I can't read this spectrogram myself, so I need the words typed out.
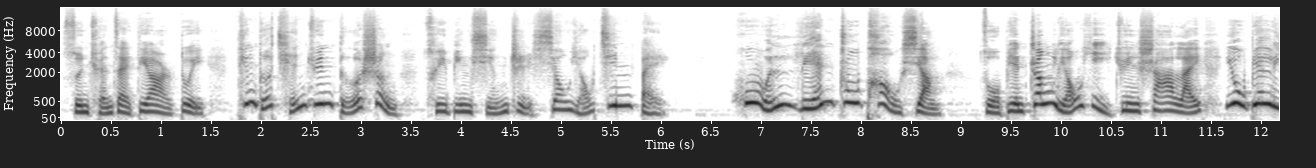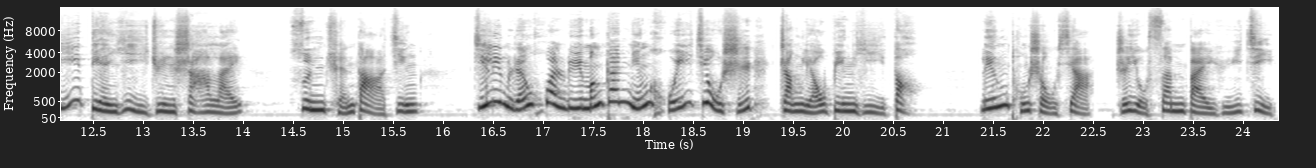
孙权在第二队听得前军得胜，催兵行至逍遥津北。忽闻连珠炮响，左边张辽义军杀来，右边李典义军杀来。孙权大惊，即令人唤吕蒙、甘宁回救时，张辽兵已到，凌统手下只有三百余骑。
